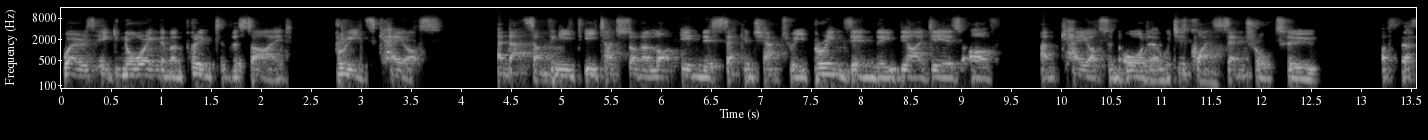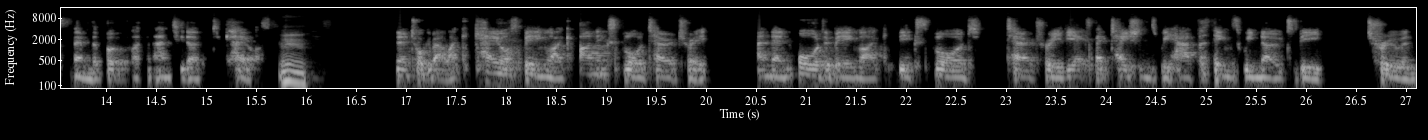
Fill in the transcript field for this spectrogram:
whereas ignoring them and putting to the side breeds chaos. And that's something he, he touched on a lot in this second chapter. He brings in the, the ideas of um, chaos and order, which is quite central to that's the name of the book, like an antidote to chaos. Mm you know, talk about like chaos being like unexplored territory and then order being like the explored territory, the expectations we have, the things we know to be true and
